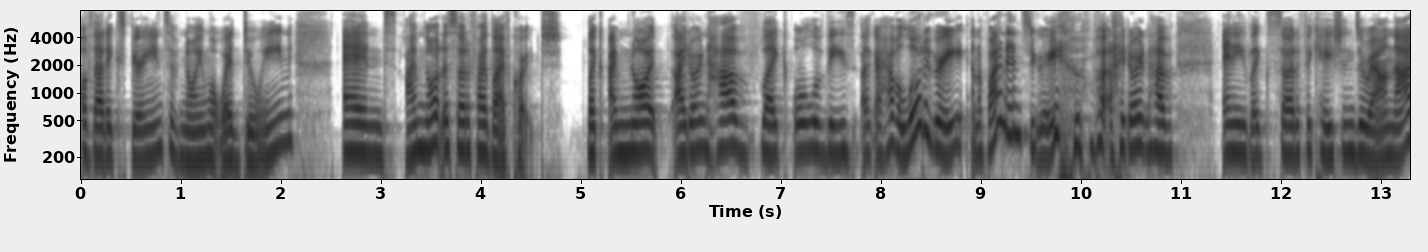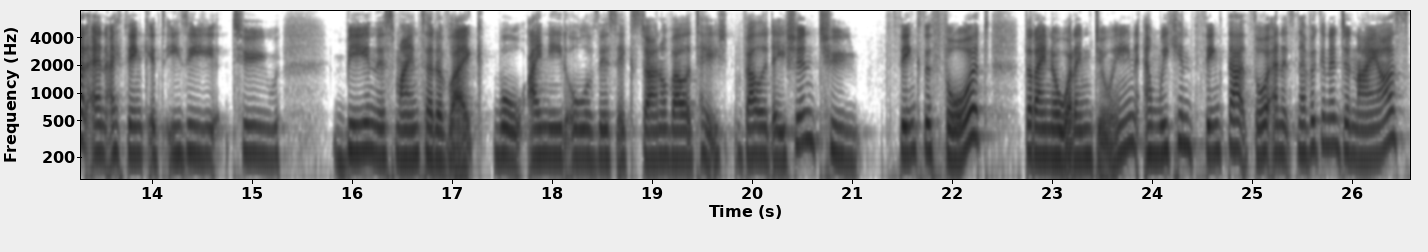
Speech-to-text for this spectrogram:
of that experience of knowing what we're doing. And I'm not a certified life coach. Like I'm not, I don't have like all of these, like I have a law degree and a finance degree, but I don't have any like certifications around that. And I think it's easy to be in this mindset of like, well, I need all of this external validation validation to think the thought that I know what I'm doing. And we can think that thought, and it's never going to deny us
